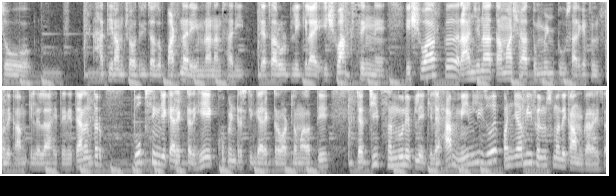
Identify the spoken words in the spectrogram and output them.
जो हाथीराम चौधरीचा जो पार्टनर आहे इम्रान अन्सारी त्याचा रोल प्ले केला आहे इश्वाक सिंगने. इश्वाक रांजना तमाशा तुम्बिन टू सारख्या फिल्म्समध्ये काम केलेलं आहे त्याने. त्यानंतर तोप सिंग जे कॅरेक्टर हे एक खूप इंटरेस्टिंग कॅरेक्टर वाटलं मला. ते जगजीत संधूने प्ले केलं हा मेनली जो आहे पंजाबी फिल्म्समध्ये काम करायचा.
